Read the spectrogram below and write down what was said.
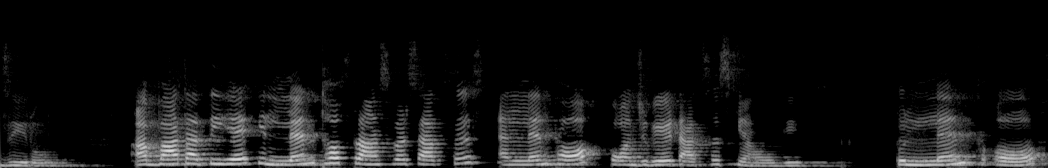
zero. अब बात आती है कि length of transverse axis and length of conjugate axis क्या होगी? तो length of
